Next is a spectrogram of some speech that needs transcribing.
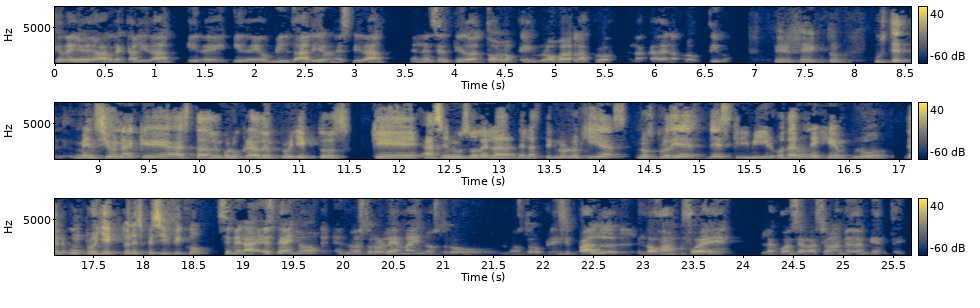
que debe llevar de calidad y de, y de humildad y honestidad en el sentido de todo lo que engloba la, la cadena productiva. Perfecto. Usted menciona que ha estado involucrado en proyectos que hacen uso de, la, de las tecnologías. ¿Nos podría describir o dar un ejemplo de algún proyecto en específico? Sí, mira, este año nuestro lema y nuestro, nuestro principal eslogan fue la conservación al medio ambiente.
